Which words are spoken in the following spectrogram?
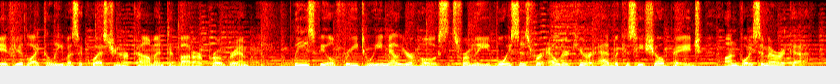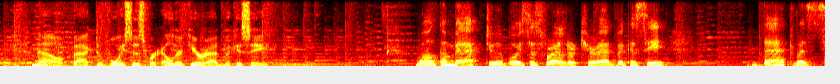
If you'd like to leave us a question or comment about our program, please feel free to email your hosts from the Voices for Elder Care Advocacy show page on Voice America. Now, back to Voices for Elder Care Advocacy. Welcome back to Voices for Elder Care Advocacy. That was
